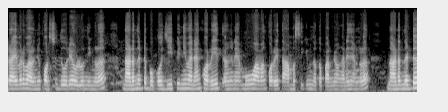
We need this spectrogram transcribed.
ഡ്രൈവർ പറഞ്ഞു കുറച്ച് ദൂരേ ഉള്ളൂ നിങ്ങൾ നടന്നിട്ട് പോക്കോ. ജീപ്പ് ഇനി വരാൻ കുറേ അങ്ങനെ മൂവ് ആവാൻ കുറേ താമസിക്കും എന്നൊക്കെ പറഞ്ഞു. അങ്ങനെ ഞങ്ങൾ നടന്നിട്ട്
